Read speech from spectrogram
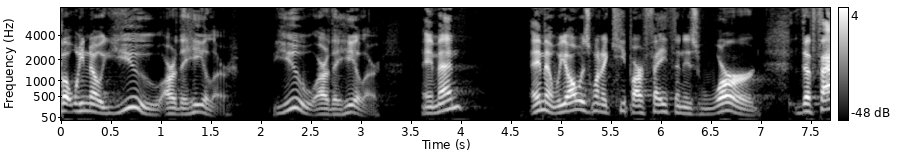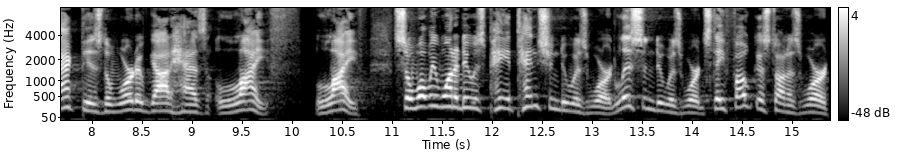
But we know you are the healer. You are the healer. Amen? Amen. We always want to keep our faith in His Word. The fact is, the Word of God has life life. So, what we want to do is pay attention to His Word, listen to His Word, stay focused on His Word,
